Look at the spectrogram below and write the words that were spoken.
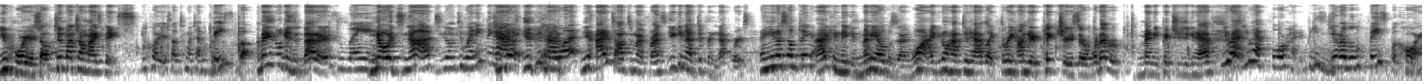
you whore yourself too much on MySpace. You call yourself too much on Facebook. Facebook is better. It's lame. No, it's not. You don't do anything You, on know, it. you can know have. what? Yeah, I talk to my friends. You can have different networks, and you know something? I can make as many albums as I want. You don't have to have like 300 pictures or whatever many pictures you can have. You're right, you have 400 because you're a little Facebook whore.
